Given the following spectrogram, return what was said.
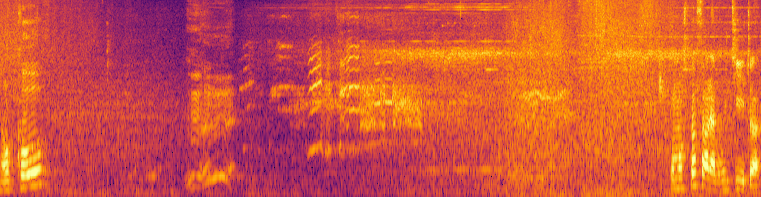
人 commence pas à faire l'abruti, toi.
